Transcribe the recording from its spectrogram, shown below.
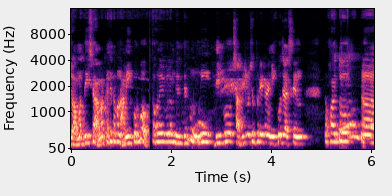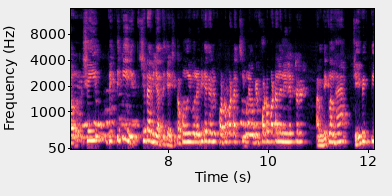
জমা দিয়েছে আমার কাছে তখন আমিই করব। তখন আমি বললাম যে, দেখুন, উনি দীর্ঘ ছাব্বিশ বছর ধরে এখানে নিখোঁজ আছেন। হয়তো সেই ব্যক্তি কি সেটা আমি জানতে চাইছি। তখন উনি বলে ঠিক আছে আমি ফটো পাঠাচ্ছি। উনি আমাকে ফটো পাঠালেন ইলেক্টরের আমি দেখলাম হ্যাঁ সেই ব্যক্তি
